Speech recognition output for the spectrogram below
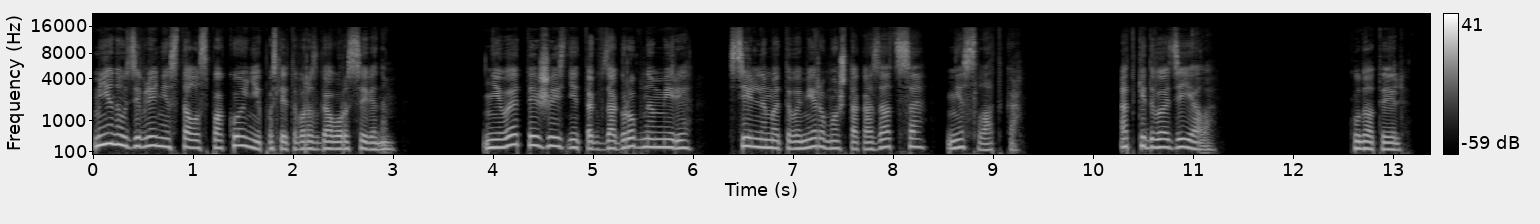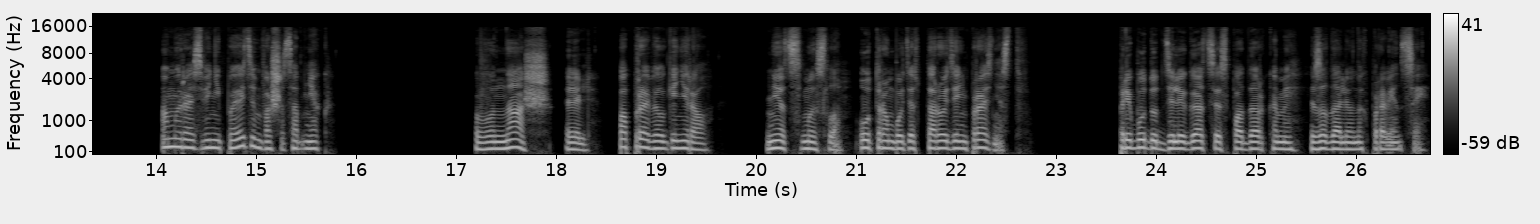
Мне, на удивление, стало спокойнее после этого разговора с Эвином. Не в этой жизни, так в загробном мире сильным этого мира может оказаться не сладко. Откидываю одеяло. «Куда ты, Эль?» «А мы разве не поедем в ваш особняк?» «В наш, Эль», — поправил генерал. «Нет смысла. Утром будет второй день празднеств. Прибудут делегации с подарками из отдаленных провинций.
